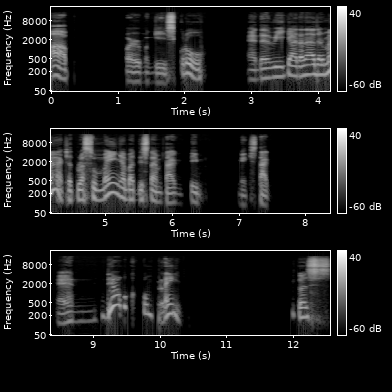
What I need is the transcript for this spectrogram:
up or mag screw And then we got another match at WrestleMania but this time tag team. Mixed tag. And di ako magko-complain. Because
